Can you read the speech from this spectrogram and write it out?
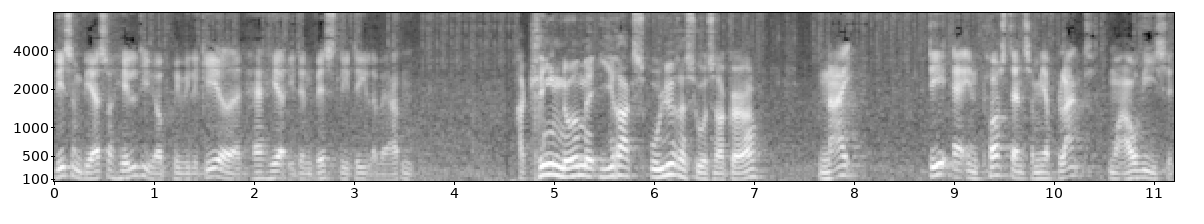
Ligesom vi er så heldige og privilegerede at have her i den vestlige del af verden. Har krigen noget med Iraks olieressourcer at gøre? Nej, det er en påstand, som jeg blankt må afvise.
